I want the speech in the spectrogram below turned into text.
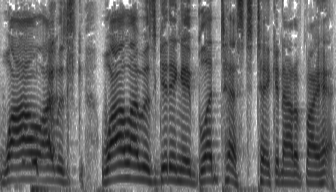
while I was while I was getting a blood test taken out of my hand.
